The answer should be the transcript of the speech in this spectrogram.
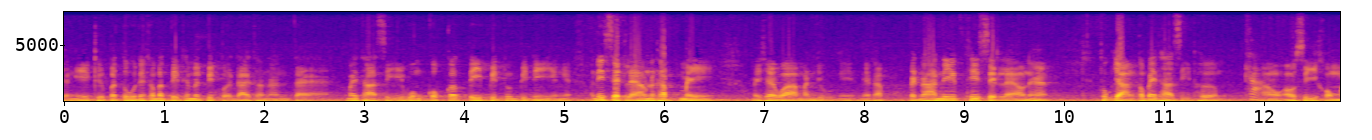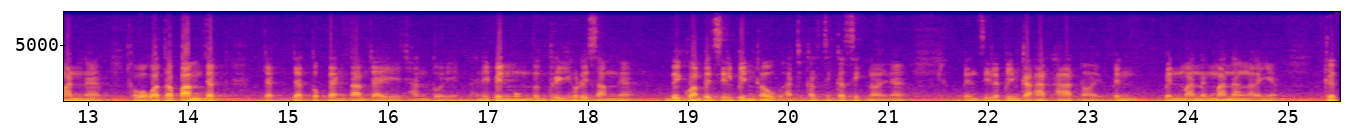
อย่างนี้คือประตูเนี่ยเขามาติดให้มันปิดเปิดได้เท่านั้น แต่ไม่ทาสีวงกบก็ตีปิดนู่นปิดนี่อย่างเงี้ยอันนี้เสร็จแล้วนะครับไม่ไม่ใช่ว่ามันอยู่อย่างนี้นะครับเป็นร้านนี้ที่เสร็จแล้วนะฮะทุกอย่างเขาไม่ทาสีเพิ่ม ค่ะ เอาเอาสีของมันนะฮะเขาบอกว่าถ้าปั๊มจะจะจะตกแต่งตามใจชั้นตัวเอง อันนี้เป็นมุมดนตรีเขาด้วยซ้ำนะฮะ ด้วยความเป็นศิลปินเขาอาจจะคลาสสิกคลาสสิกหน่อยนะเป็นศิลปินก็อาร์ตอาร์ตหน่อยเป็นเป็นม้าหนึ่งม้านั่งอะไรเงี้ยคือ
